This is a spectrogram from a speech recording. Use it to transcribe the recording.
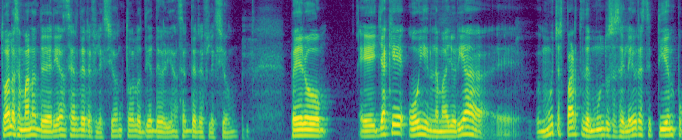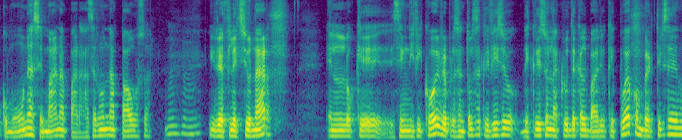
todas las semanas deberían ser de reflexión, todos los días deberían ser de reflexión. Pero eh, ya que hoy en la mayoría, eh, en muchas partes del mundo se celebra este tiempo como una semana para hacer una pausa y reflexionar en lo que significó y representó el sacrificio de Cristo en la cruz de Calvario, que pueda convertirse en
